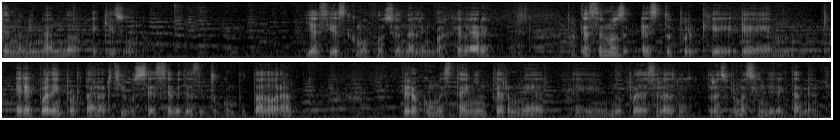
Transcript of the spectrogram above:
denominando x1. Y así es como funciona el lenguaje de R. ¿Por qué hacemos esto? Porque em, R puede importar archivos CSV desde tu computadora, pero como está en internet eh, no puede hacer la transformación directamente.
